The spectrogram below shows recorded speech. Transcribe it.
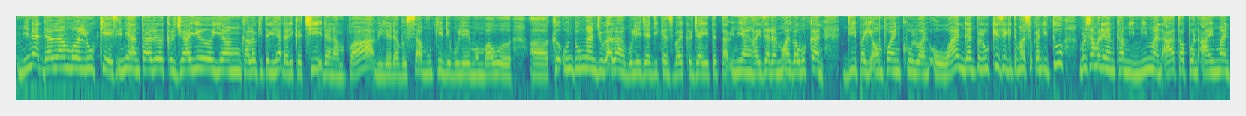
Minat dalam melukis. Ini antara kerjaya yang kalau kita lihat dari kecil dah nampak bila dah besar mungkin dia boleh membawa uh, keuntungan jugalah. Boleh jadikan sebagai kerjaya tetap. Ini yang Haiza dan Muaz bawakan di pagi on point cool 101 dan pelukis yang kita masukkan itu bersama dengan kami Miman ataupun Aiman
